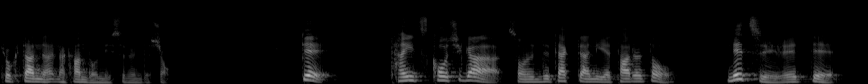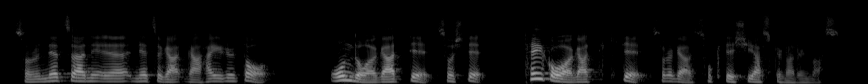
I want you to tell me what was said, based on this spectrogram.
極端な感度にするんでしょう。で、単一格子がそのディテクターに当たると、熱入れて、その熱熱がが入ると、温度上がって、そして抵抗上がってきて、それが測定しやすくなります。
